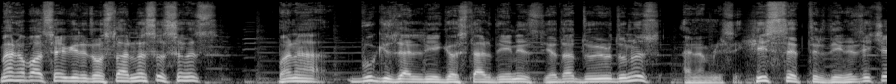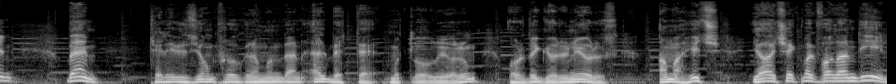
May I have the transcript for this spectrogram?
Merhaba sevgili dostlar nasılsınız? Bana bu güzelliği gösterdiğiniz ya da duyurduğunuz önemlisi hissettirdiğiniz için ben televizyon programından elbette mutlu oluyorum. Orada görünüyoruz ama hiç yağ çekmek falan değil.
